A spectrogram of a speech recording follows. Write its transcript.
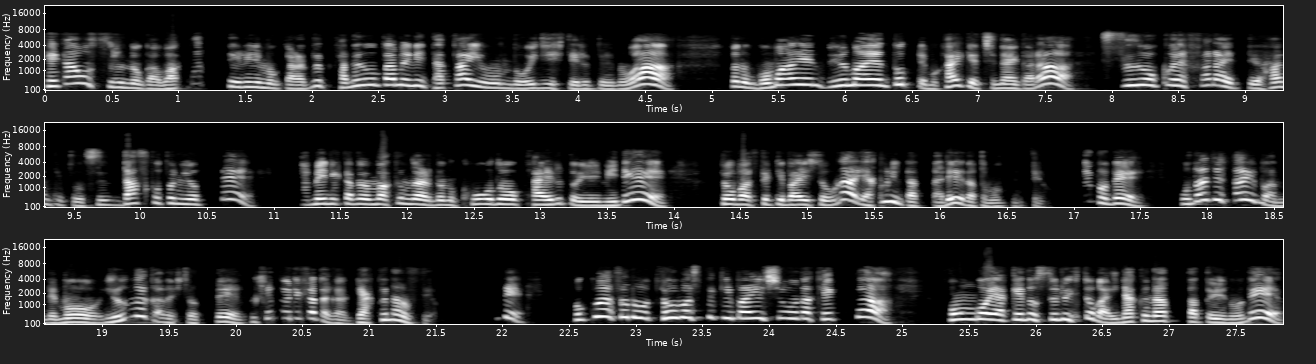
怪我をするのが分かっているにもかかわらず、金のために高い温度を維持しているというのは、その5万円、10万円取っても解決しないから、数億円払えっていう判決を出すことによって、アメリカのマクドナルドの行動を変えるという意味で、懲罰的賠償が役に立った例だと思ってるんですよ。なので、同じ裁判でも世の中の人って受け取り方が逆なんですよ。で、僕はその懲罰的賠償な結果、今後火傷する人がいなくなったというので、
